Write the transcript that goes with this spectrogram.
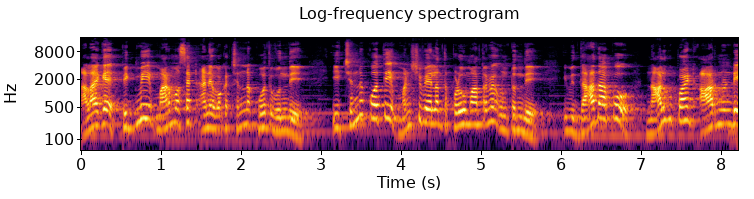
అలాగే పిగ్మీ మార్మోసెట్ అనే ఒక చిన్న కోతి ఉంది. ఈ చిన్న కోతి మనిషి వేలంత పొడవు మాత్రమే ఉంటుంది. ఇవి దాదాపు నాలుగు పాయింట్ ఆరు నుండి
